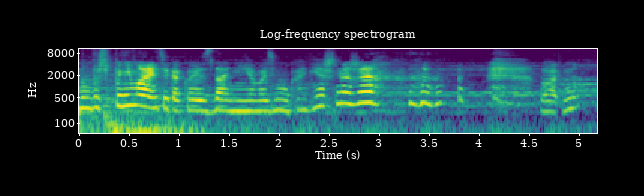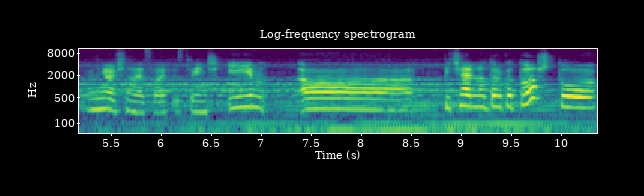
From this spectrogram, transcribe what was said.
Ну, вы же понимаете, какое издание я возьму, конечно же. Вот, ну, мне очень нравится Life is Strange. И а, печально только то, что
